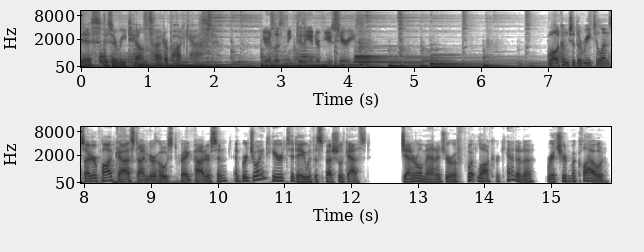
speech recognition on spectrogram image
This is a Retail Insider podcast. You're listening to the interview series. Welcome to the Retail Insider podcast. I'm your host, Craig Patterson, and we're joined here today with a special guest, General Manager of Foot Locker Canada, Richard McLeod.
